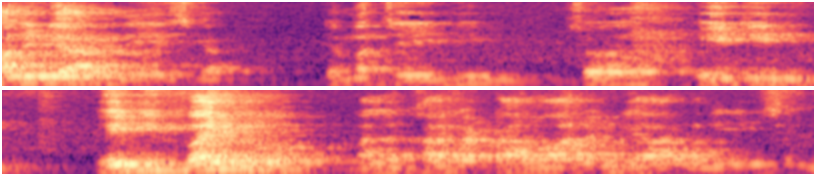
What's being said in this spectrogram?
ఆల్ ఇండియా ఆర్గనైజేషన్ ఎమర్జ్ అయింది సో ఎయిటీన్ ఎయిటీ ఫైవ్లో మళ్ళీ కలకట్టాలో ఆల్ ఇండియా ఆర్గనైజేషన్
